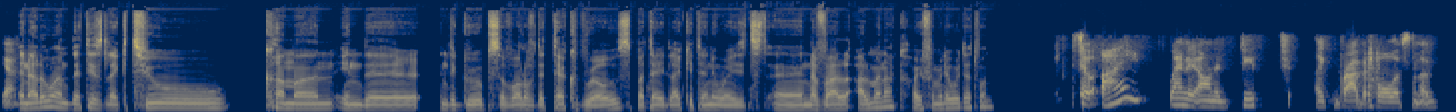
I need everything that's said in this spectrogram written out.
Yeah. Another one that is like too common in the in the groups of all of the tech bros, but I like it anyway. It's uh, Naval Almanac. Are you familiar with that one? So I went on a deep like rabbit hole of some of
